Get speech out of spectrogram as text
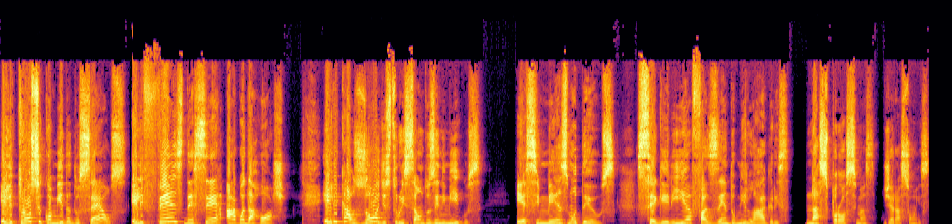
Ele trouxe comida dos céus, ele fez descer água da rocha. Ele causou a destruição dos inimigos. Esse mesmo Deus seguiria fazendo milagres nas próximas gerações.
